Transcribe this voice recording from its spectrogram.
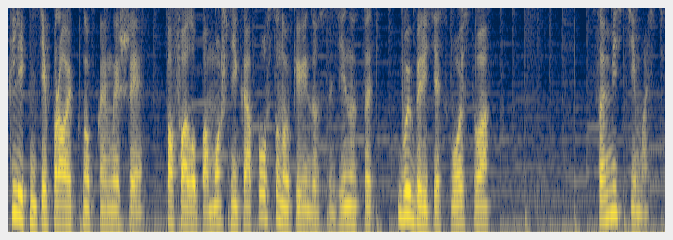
Кликните правой кнопкой мыши по файлу помощника по установке Windows 11 Выберите свойства «Совместимость».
